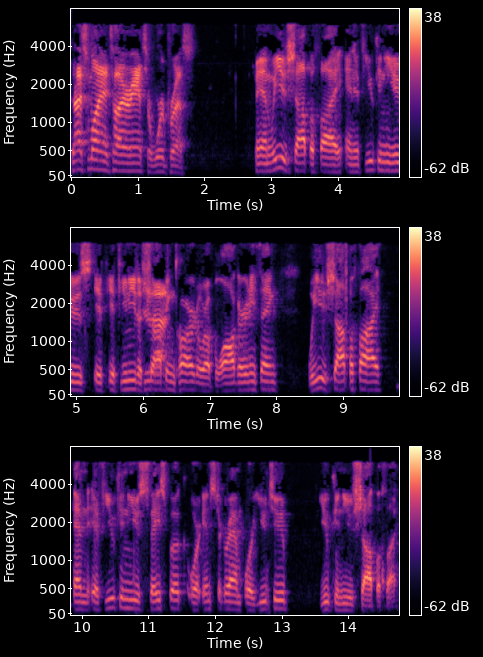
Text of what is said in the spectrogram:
That's my entire answer. WordPress. Man, we use Shopify, and if you can use if if you need a Do shopping cart or a blog or anything, we use Shopify. And if you can use Facebook or Instagram or YouTube, you can use Shopify.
